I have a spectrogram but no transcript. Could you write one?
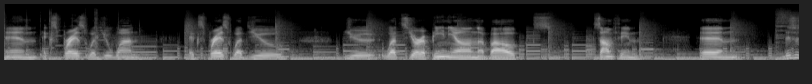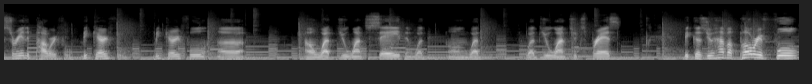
and express what you want. Express what you you what's your opinion about something. And this is really powerful. Be careful. Be careful uh, on what you want to say and what on what what you want to express because you have a powerful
